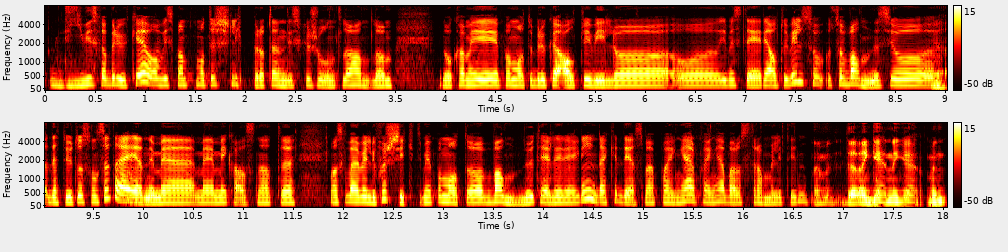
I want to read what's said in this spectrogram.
de vi skal bruke. Og hvis man på en måte slipper opp denne diskusjonen til å handle om nå kan vi på en måte bruke alt vi vil og, og investere i alt vi vil, så, så vannes jo dette ut. Og sånn sett er jeg enig med, med Michaelsen at uh, man skal være veldig forsiktig med på en måte å vanne ut hele regelen. Det er ikke det som er poenget her. Poenget er bare å stramme litt inn. Nei, men Der er jeg enig. Men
